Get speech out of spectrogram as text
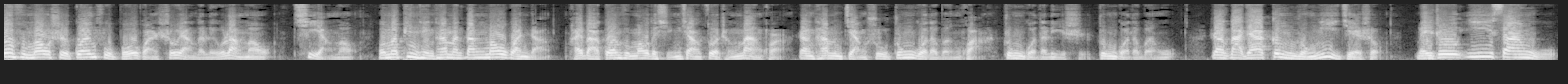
官复猫是官复博物馆收养的流浪猫、弃养猫。我们聘请他们当猫馆长，还把官复猫的形象做成漫画，让他们讲述中国的文化、中国的历史、中国的文物，让大家更容易接受。每周一、三、五，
